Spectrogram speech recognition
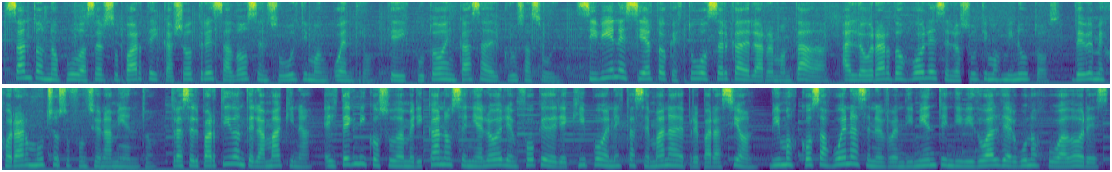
Santos no pudo hacer su parte y cayó 3 a 2 en su último encuentro, que disputó en casa del Cruz Azul. Si bien es cierto que estuvo cerca de la remontada, al lograr dos goles en los últimos minutos, debe mejorar mucho su funcionamiento. Tras el partido ante la máquina, el técnico sudamericano señaló el enfoque del equipo en esta semana de preparación. Vimos cosas buenas en el rendimiento individual de algunos jugadores,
